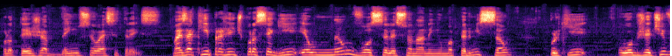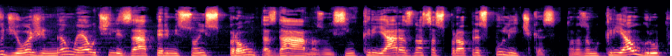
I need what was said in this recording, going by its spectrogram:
proteja bem o seu S3. Mas aqui para a gente prosseguir, eu não vou selecionar nenhuma permissão, porque o objetivo de hoje não é utilizar permissões prontas da Amazon, e sim criar as nossas próprias políticas. Então nós vamos criar o grupo.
